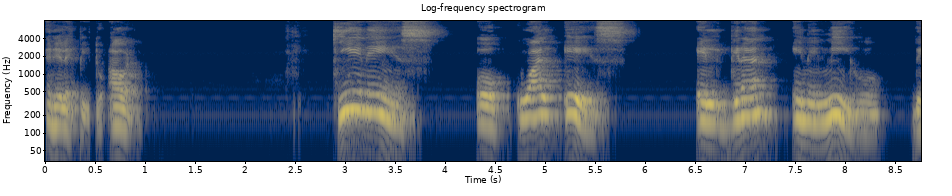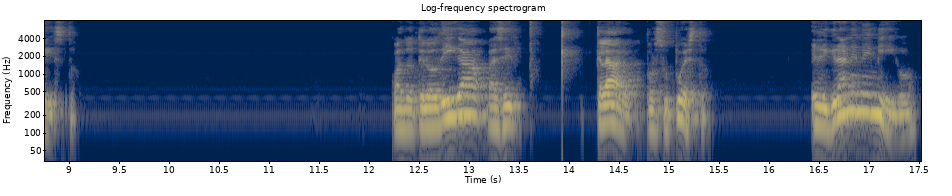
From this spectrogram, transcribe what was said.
en el Espíritu. Ahora, ¿quién es o cuál es el gran enemigo de esto? Cuando te lo diga, va a decir, claro, por supuesto. El gran enemigo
